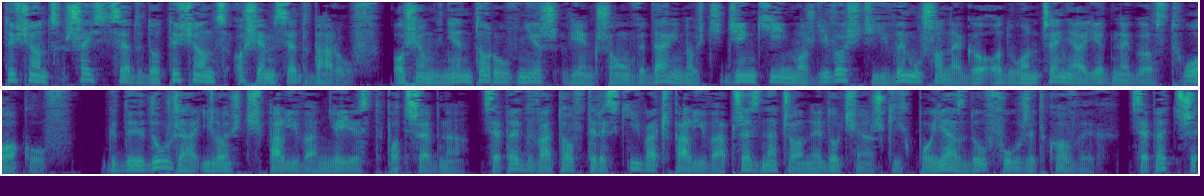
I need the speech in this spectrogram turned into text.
1600 do 1800 barów. Osiągnięto również większą wydajność dzięki możliwości wymuszonego odłączenia jednego z tłoków, gdy duża ilość paliwa nie jest potrzebna. CP2 to wtryskiwacz paliwa przeznaczony do ciężkich pojazdów użytkowych. CP3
